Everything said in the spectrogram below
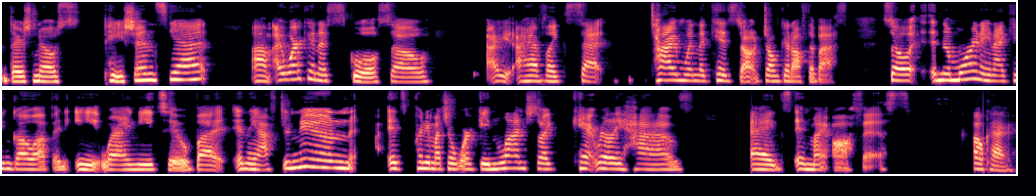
there's no patients yet. Um, I work in a school, so I, I have like set time when the kids don't don't get off the bus. So in the morning, I can go up and eat where I need to, but in the afternoon, it's pretty much a working lunch, so I can't really have eggs in my office. Okay.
